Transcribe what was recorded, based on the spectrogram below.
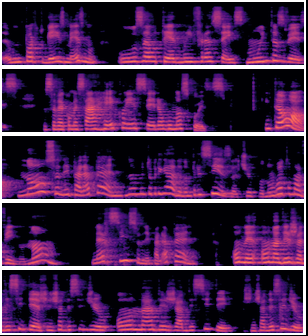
em português mesmo usa o termo em francês muitas vezes. Você vai começar a reconhecer algumas coisas. Então, ó, non, ce n'est pas la peine. Não, muito obrigada, não precisa. Tipo, não vou tomar vinho. Não, merci, ce n'est pas la peine. On, est, on a déjà décidé, a gente já decidiu. On a déjà décidé, a gente já decidiu.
